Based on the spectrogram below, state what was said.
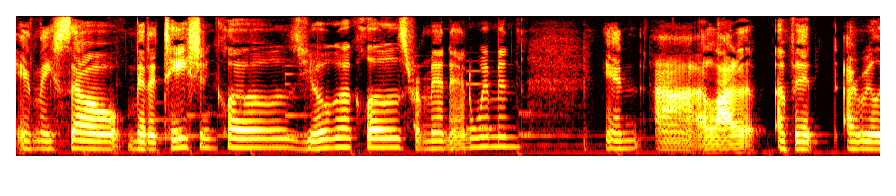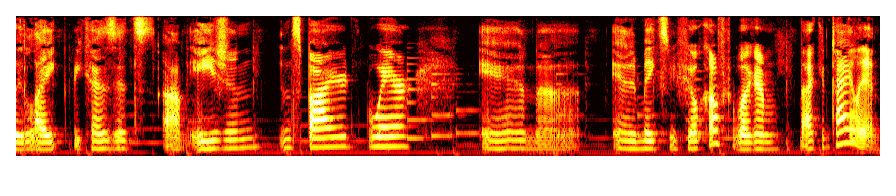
and they sell meditation clothes, yoga clothes for men and women. And uh, a lot of, of it I really like because it's um, Asian inspired wear. And, uh, and it makes me feel comfortable like I'm back in Thailand.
